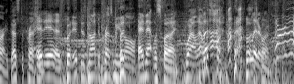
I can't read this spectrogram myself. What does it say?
All right, that's depressing. It is. but it does not depress me at all. and that was fun. Wow, that was fun. That was Literally. fun. All right,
